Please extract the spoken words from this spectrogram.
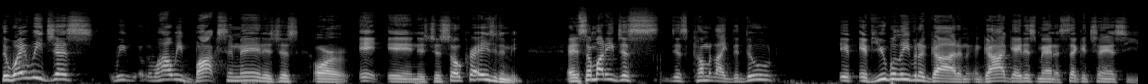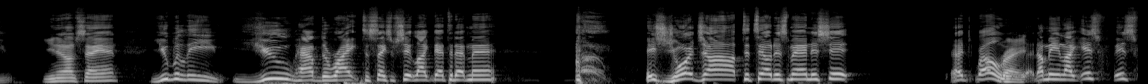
The way we just we how we box him in is just or it in is just so crazy to me. And somebody just just coming like the dude, if if you believe in a God and, and God gave this man a second chance to you, you know what I'm saying? You believe you have the right to say some shit like that to that man? it's your job to tell this man this shit. That, bro, Right. I mean, like it's it's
